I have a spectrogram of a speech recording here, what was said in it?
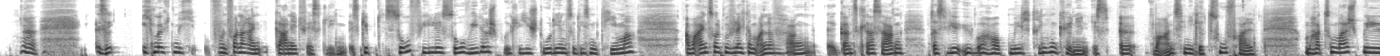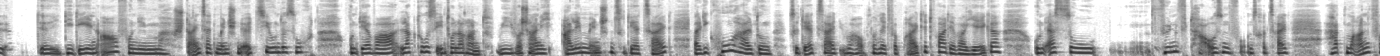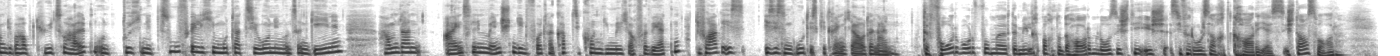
Also ich möchte mich von vornherein gar nicht festlegen. Es gibt so viele, so widersprüchliche Studien zu diesem Thema. Aber eins sollten wir vielleicht am Anfang äh, ganz klar sagen, dass wir überhaupt Milch trinken können, ist äh, wahnsinniger Zufall. Man hat zum Beispiel die DNA von dem Steinzeitmenschen Ötzi untersucht und der war laktoseintolerant, wie wahrscheinlich alle Menschen zu der Zeit, weil die Kuhhaltung zu der Zeit überhaupt noch nicht verbreitet war. Der war Jäger und erst so 5000 vor unserer Zeit hat man angefangen, überhaupt Kühe zu halten und durch eine zufällige Mutation in unseren Genen haben dann einzelne Menschen den Vorteil gehabt, sie konnten die Milch auch verwerten. Die Frage ist, ist es ein gutes Getränk, ja oder nein? Der Vorwurf, den man der Milch macht und der harmloseste, ist, sie verursacht Karies. Ist das wahr?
